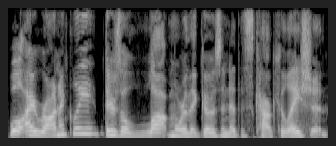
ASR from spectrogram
Well, ironically, there's a lot more that goes into this calculation.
